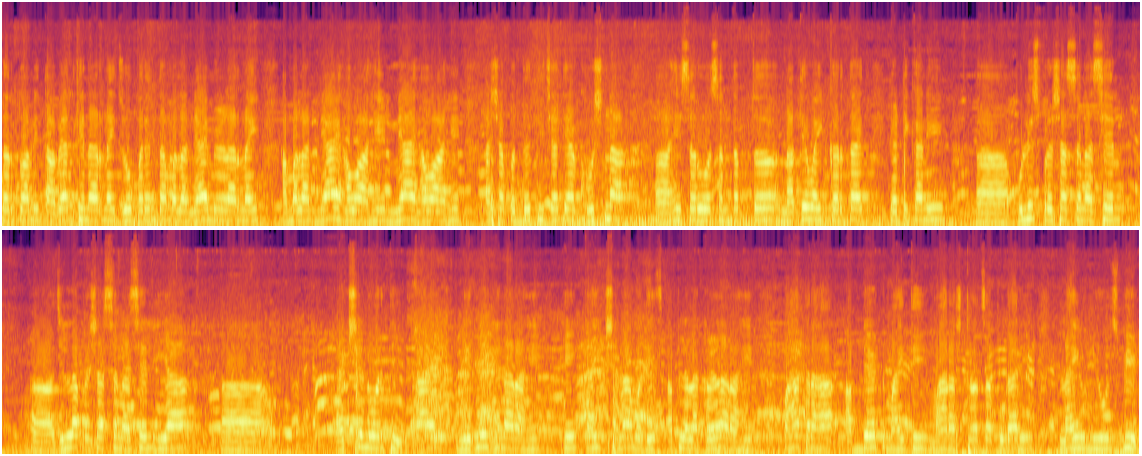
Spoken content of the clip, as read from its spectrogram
तर तो आम्ही ताब्यात घेणार नाही. जोपर्यंत आम्हाला न्याय मिळणार नाही आम्हाला न्याय हवा आहे न्याय हवा आहे अशा पद्धतीच्या त्या घोषणा हे सर्व संतप्त नातेवाईक करतायत. या ठिकाणी पोलीस प्रशासन असेल जिल्हा प्रशासन असेल या ॲक्शनवरती काय निर्णय घेणार आहे हे काही क्षणामध्येच आपल्याला कळणार आहे. पाहत रहा अपडेट माहिती महाराष्ट्राचा पुढारी लाईव्ह न्यूज बीड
